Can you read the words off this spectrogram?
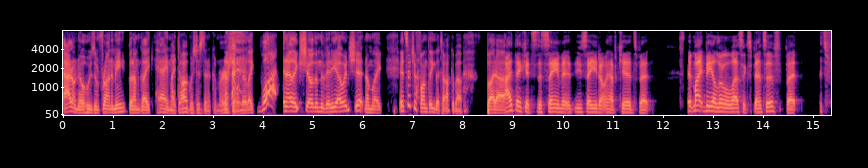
I don't know who's in front of me, but I'm like, hey, my dog was just in a commercial. And they're like, what? And I like show them the video and shit. And I'm like, it's such a fun thing to talk about. But uh I think it's the same. You say you don't have kids, but it might be a little less expensive, but it's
